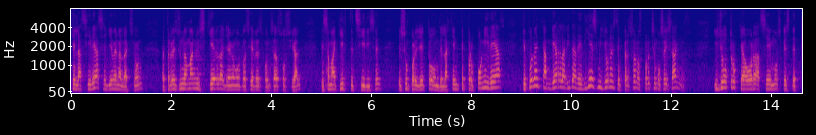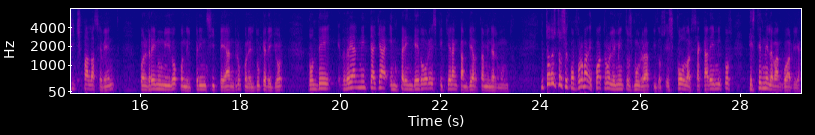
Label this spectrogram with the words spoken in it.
que las ideas se lleven a la acción a través de una mano izquierda, llamémoslo así, responsabilidad social, que se llama Gifted Citizen. Es un proyecto donde la gente propone ideas que puedan cambiar la vida de 10 millones de personas los próximos seis años. Y otro que ahora hacemos, que es The Pitch Palace Event, con el Reino Unido, con el príncipe Andrew, con el duque de York, donde realmente haya emprendedores que quieran cambiar también el mundo. Y todo esto se conforma de cuatro elementos muy rápidos, scholars, académicos que estén en la vanguardia,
